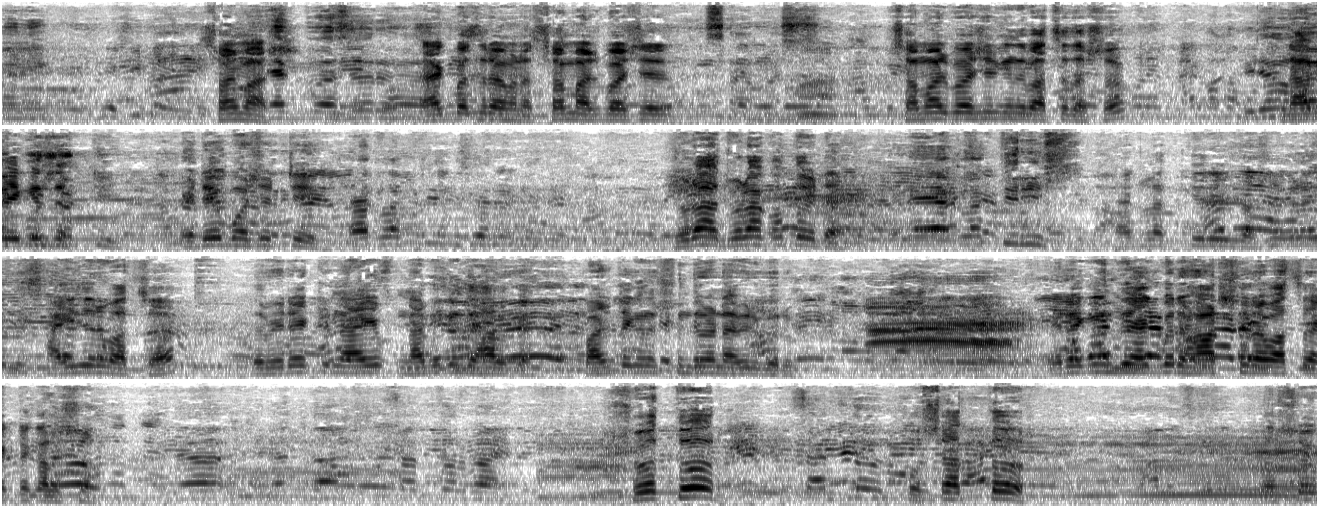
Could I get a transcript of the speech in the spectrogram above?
মানে ছয় মাস। এক বছর হয়। হবে না ছয় মাস বয়সের ছয় মাস। বয়সের কিন্তু বাচ্চা দর্শক। নাভি কিন্তু 65 এটাও পঁয়ষট্টি। জোড়া জোড়া কত এটা? এক লাখ তিরিশ। এক লাখ তিরিশ। দর্শক এটা কিন্তু সাইজের বাচ্চা। তবে এটা একটু নাভি কিন্তু হালকা। পাশটা কিন্তু সুন্দর নাভির গরু। এটা কিন্তু একবার হাট সেরা বাচ্চা একটা কালেকশন। সত্তর? পঁচাত্তর। দর্শক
